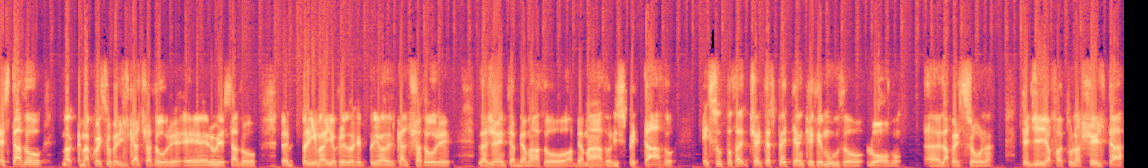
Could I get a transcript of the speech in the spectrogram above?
è stato, ma, ma, questo per il calciatore, eh, lui è stato eh, prima, io credo che prima del calciatore la gente abbia amato, abbia amato rispettato e sotto certi aspetti anche temuto l'uomo, eh, la persona. Che Gigi ha fatto una scelta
